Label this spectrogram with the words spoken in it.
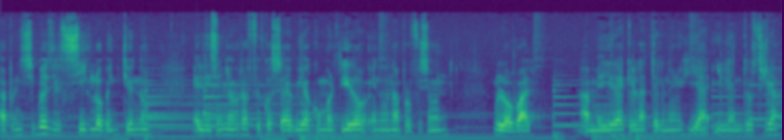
A principios del siglo XXI, el diseño gráfico se había convertido en una profesión global, a medida que la tecnología y la industria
